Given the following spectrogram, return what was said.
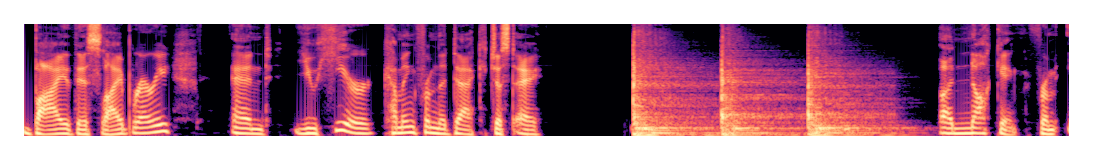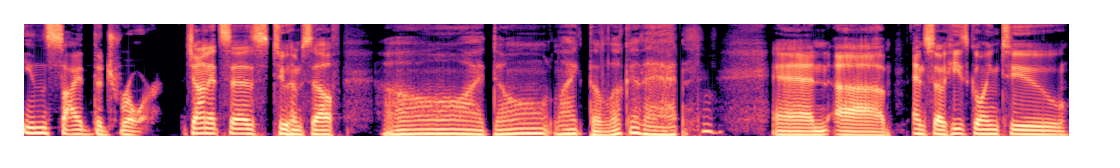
by this library, and you hear coming from the deck just a a knocking from inside the drawer. Jonnit says to himself, "Oh, I don't like the look of that," and uh, and so he's going to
